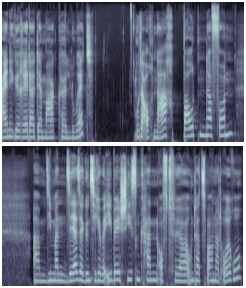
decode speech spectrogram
einige Räder der Marke Louette oder auch Nachbauten davon, ähm, die man sehr, sehr günstig über eBay schießen kann, oft für unter 200 Euro.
